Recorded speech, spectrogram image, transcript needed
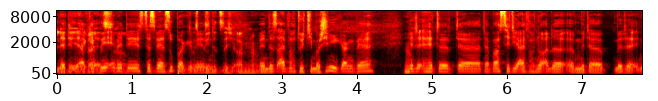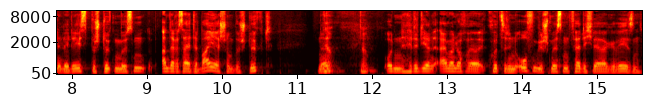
LED mit den Arrays, RGB-LEDs, das wäre super Das gewesen. bietet sich an. Ja. Wenn das einfach durch die Maschine gegangen wäre, hätte, hätte der, der Basti die einfach nur alle äh, mit, der, mit der LEDs bestücken müssen. Andere Seite war ja schon bestückt. Ne? Ja, ja. Und hätte die dann einmal noch äh, kurz in den Ofen geschmissen, fertig wäre er gewesen.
